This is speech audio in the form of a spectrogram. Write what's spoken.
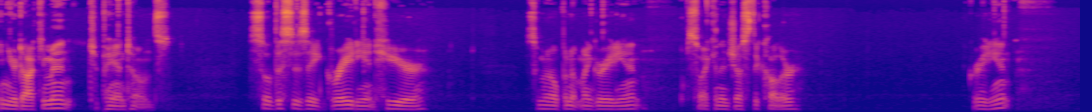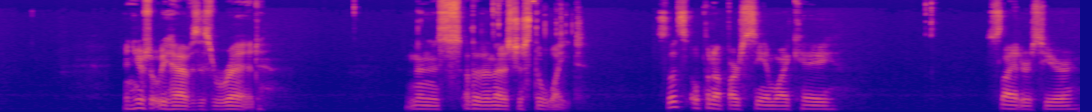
in your document to Pantones. So this is a gradient here. So I'm going to open up my gradient so I can adjust the color. Gradient. And here's what we have is this red. And then it's, other than that, it's just the white. So let's open up our CMYK sliders here.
